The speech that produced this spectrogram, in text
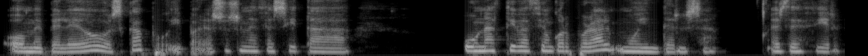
o me peleo o escapo. Y para eso se necesita una activación corporal muy intensa. Es decir,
